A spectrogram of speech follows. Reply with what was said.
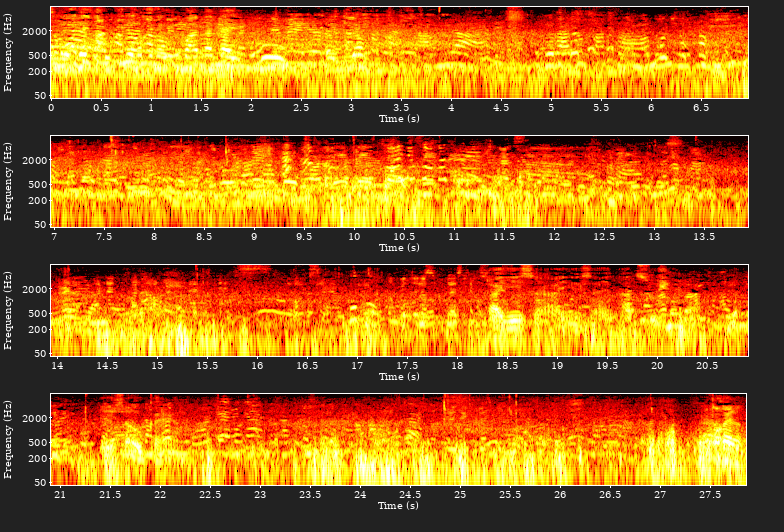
Sumudit ang ano nga ng bata kay. Ayos, ayos, ayos. At sushi. Ayos, okay. Okay lang.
